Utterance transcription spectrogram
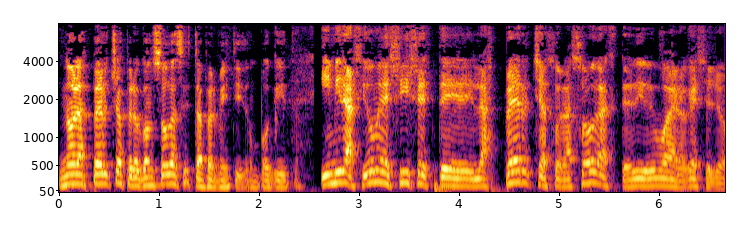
No las perchas, pero con sogas está permitido un poquito. y mira, si vos me decís este, las perchas o las sogas, te digo, bueno, qué sé yo.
